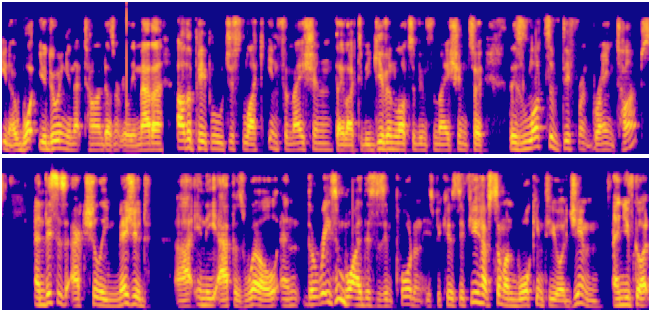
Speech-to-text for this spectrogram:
you know, what you're doing in that time doesn't really matter. Other people just like information. They like to be given lots of information. So there's lots of different brain types. And this is actually measured uh, in the app as well. And the reason why this is important is because if you have someone walk into your gym and you've got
